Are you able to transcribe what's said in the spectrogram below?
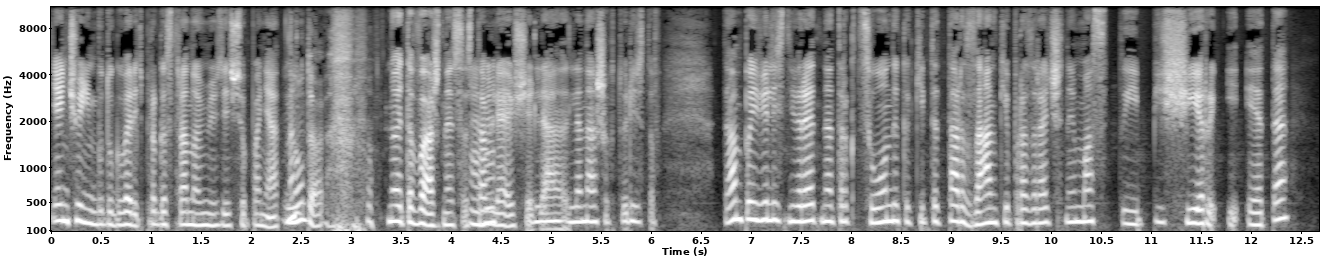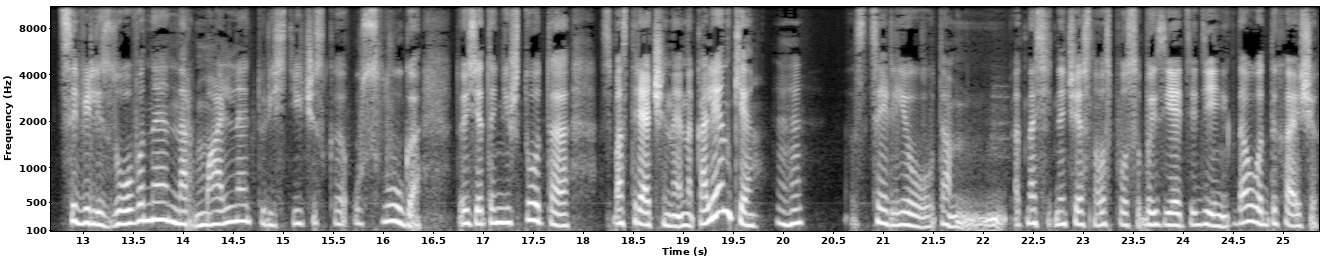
Я ничего не буду говорить про гастрономию, здесь все понятно. Ну да. Но это важная составляющая угу. для, для наших туристов. Там появились невероятные аттракционы, какие-то тарзанки, прозрачные мосты, пещеры. И это цивилизованная, нормальная туристическая услуга. То есть это не что-то смостряченное на коленке, угу с целью там, относительно честного способа изъятия денег да, у отдыхающих.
